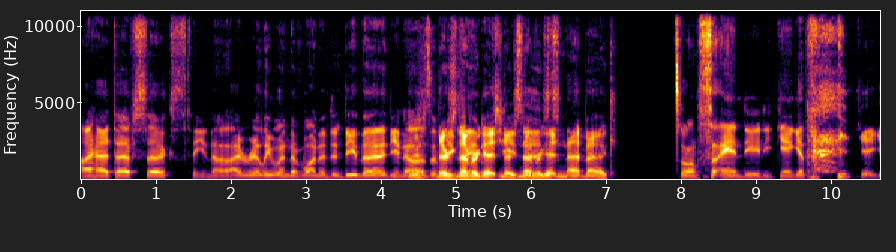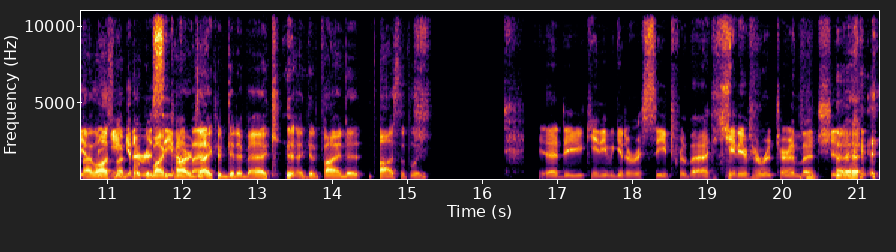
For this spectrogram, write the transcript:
I had to have sex. You know, I really wouldn't have wanted to do that. You know, there's there's never getting there's never getting that back. That's what I'm saying, dude. You can't get that. You can't get, I lost my can't get a Pokemon cards. I could get it back. I could find it possibly. Yeah, dude, you can't even get a receipt for that. You can't even return that shit.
